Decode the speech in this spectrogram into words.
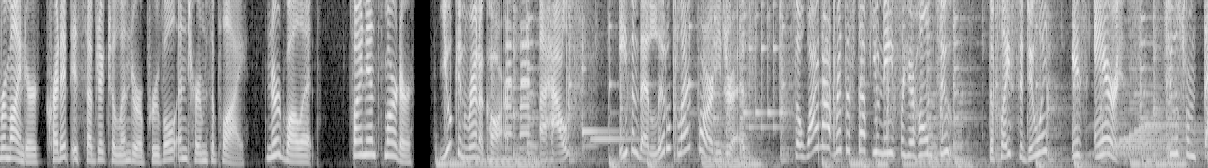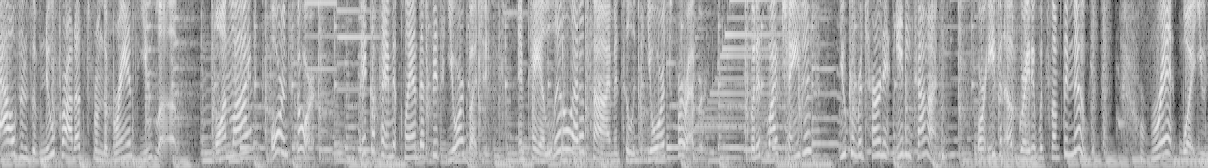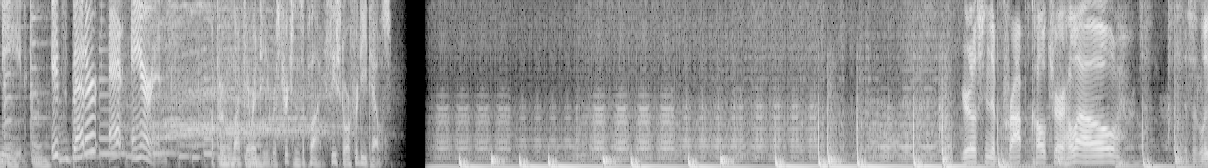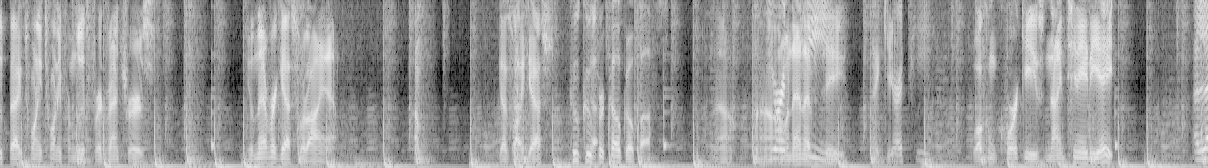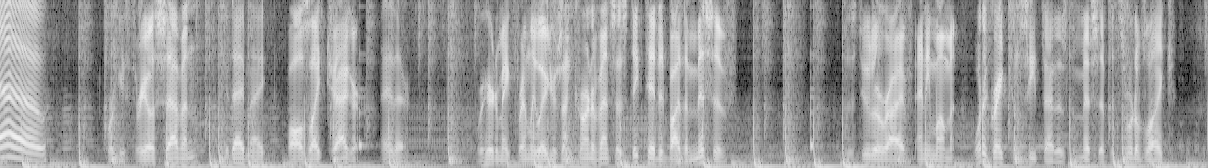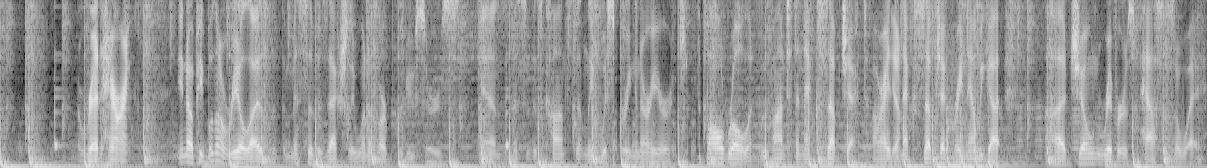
Reminder, credit is subject to lender approval and terms apply. NerdWallet. Finance smarter. You can rent a car, a house, even that little black party dress. So why not rent the stuff you need for your home too? The place to do it is Aaron's. Choose from thousands of new products from the brands you love, online or in store. Pick a payment plan that fits your budget and pay a little at a time until it's yours forever. But if life changes, you can return it anytime or even upgrade it with something new. Rent what you need. It's better at Aaron's. Approval not guaranteed. Restrictions apply. See store for details. You're listening to Prop Culture. Hello. This is Loot Bag 2020 from Loot for Adventurers. You'll never guess what I am. Um, you guys want to guess? Cuckoo for Cocoa Puffs. No. You're I'm an a T. NFT. Thank you. You're a T. Welcome, Quirky's 1988. Hello. Quirky's 307. Good day, mate. Balls like Jagger. Hey there. We're here to make friendly wagers on current events as dictated by the missive. Is due to arrive any moment. What a great conceit that is, the missive. It's sort of like a red herring. You know, people don't realize that the missive is actually one of our producers, and the missive is constantly whispering in our ear, "Keep the ball rolling. Move on to the next subject." All right, Yeah. the next subject right now we got uh, Joan Rivers passes away,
